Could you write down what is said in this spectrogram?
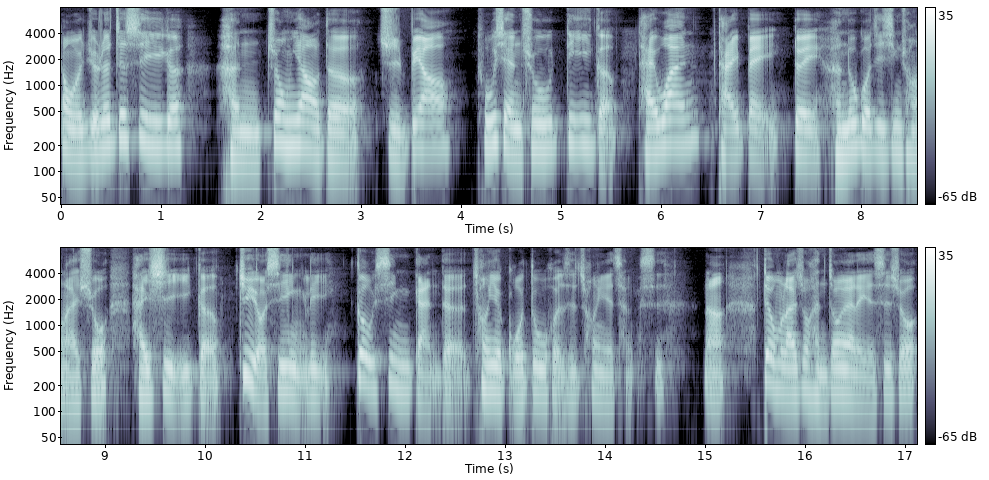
那我觉得这是一个很重要的指标，凸显出第一个，台湾台北对很多国际新创来说，还是一个具有吸引力、够性感的创业国度或者是创业城市。那对我们来说很重要的也是说，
